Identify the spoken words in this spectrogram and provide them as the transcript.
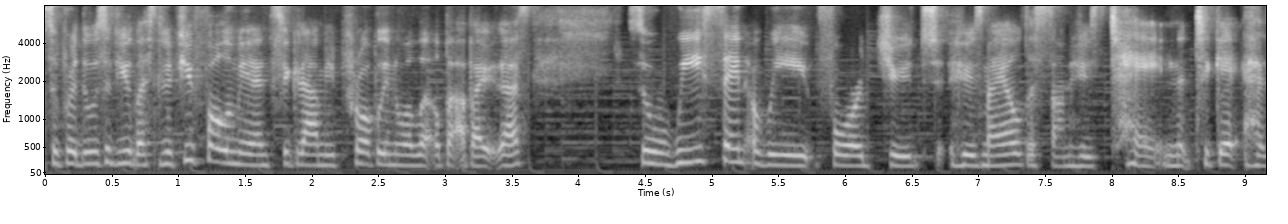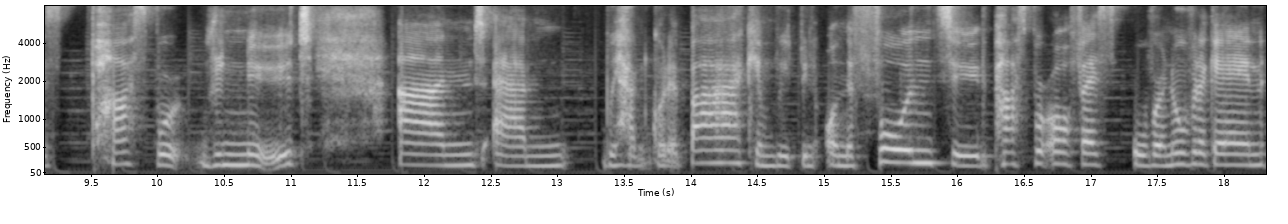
so for those of you listening, if you follow me on Instagram, you probably know a little bit about this. So we sent away for Jude, who's my eldest son, who's 10, to get his passport renewed. And um, we hadn't got it back and we'd been on the phone to the passport office over and over again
